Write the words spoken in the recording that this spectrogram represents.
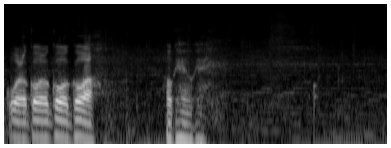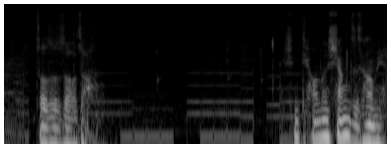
过了过了过了过了，OK OK。走走走走，先调那箱子上面。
